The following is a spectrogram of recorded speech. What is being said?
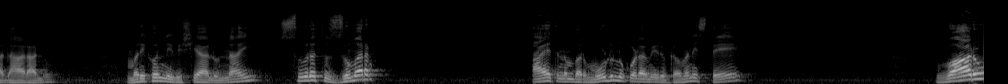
ఆధారాలు మరికొన్ని విషయాలు ఉన్నాయి సూరతు జుమర్ ఆయత నంబర్ మూడును కూడా మీరు గమనిస్తే వారు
